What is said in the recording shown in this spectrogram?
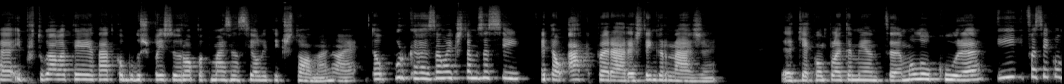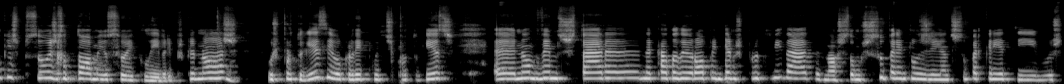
uh, e Portugal até é dado como um dos países da Europa que mais ansiolíticos toma, não é? Então, por que razão é que estamos assim? Então, há que parar esta engrenagem, uh, que é completamente uma loucura, e fazer com que as pessoas retomem o seu equilíbrio, porque nós os portugueses, eu acredito que muitos portugueses, uh, não devemos estar na cauda da Europa em termos de produtividade. Nós somos super inteligentes, super criativos,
